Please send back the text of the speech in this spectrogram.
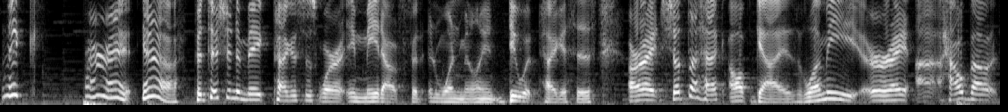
Nick. Alright, yeah. Petition to make Pegasus wear a maid outfit in 1 million. Do it, Pegasus. Alright, shut the heck up, guys. Let me, alright, uh, how about,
